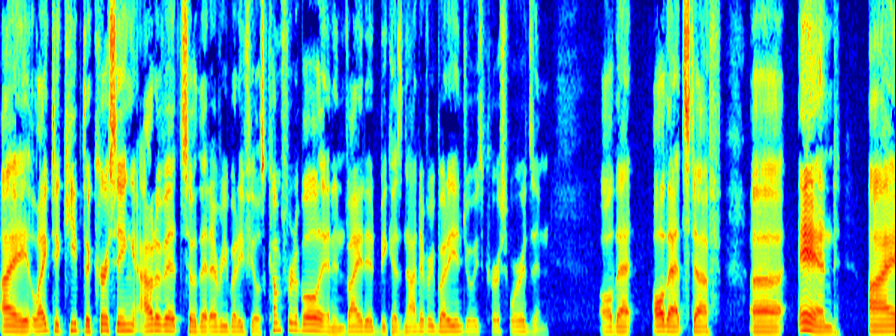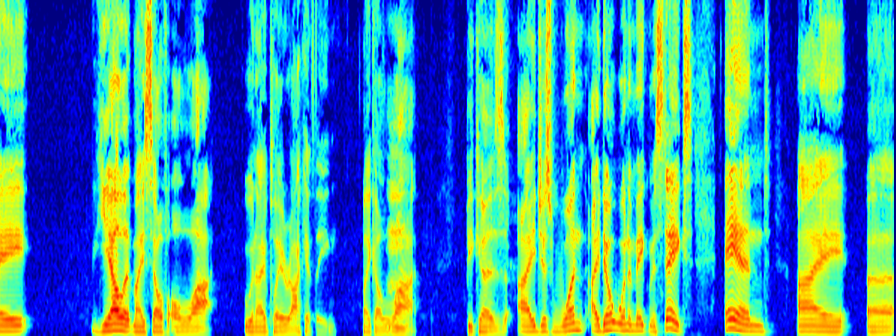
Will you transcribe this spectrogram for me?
I like to keep the cursing out of it so that everybody feels comfortable and invited because not everybody enjoys curse words and all that all that stuff. Uh, and I yell at myself a lot when I play Rocket League, like a Mm. lot, because I just want I don't want to make mistakes and I uh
